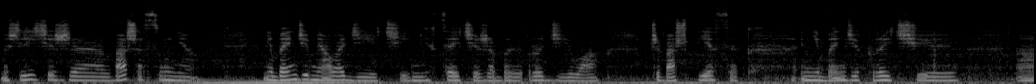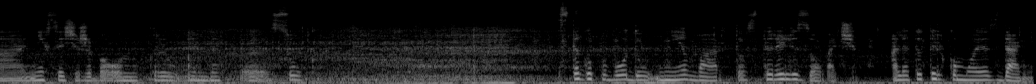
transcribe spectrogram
myślicie, że wasza sunia nie będzie miała dzieci, nie chcecie, żeby rodziła, czy wasz piesek nie będzie kryć nie chcecie, żeby on krył innych e, suk. Z tego powodu nie warto sterylizować, ale to tylko moje zdanie.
